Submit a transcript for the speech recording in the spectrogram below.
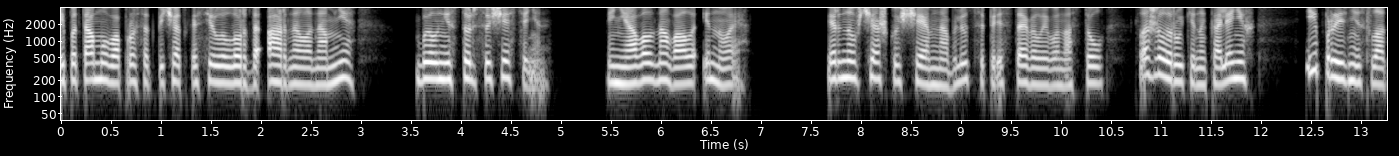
и потому вопрос отпечатка силы лорда Арнелла на мне был не столь существенен. Меня волновало иное. Вернув чашку с чаем на блюдце, переставила его на стол, сложила руки на коленях и произнесла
